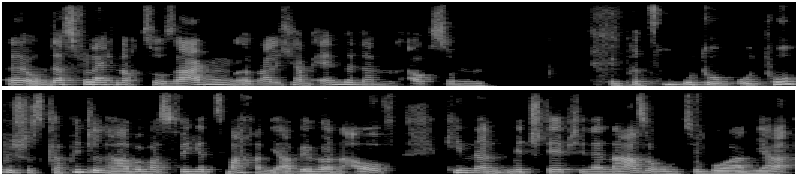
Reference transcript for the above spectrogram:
Äh, um das vielleicht noch zu sagen, weil ich am Ende dann auch so ein im Prinzip utopisches Kapitel habe, was wir jetzt machen. Ja, wir hören auf, Kindern mit Stäbchen in der Nase rumzubohren. Ja,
